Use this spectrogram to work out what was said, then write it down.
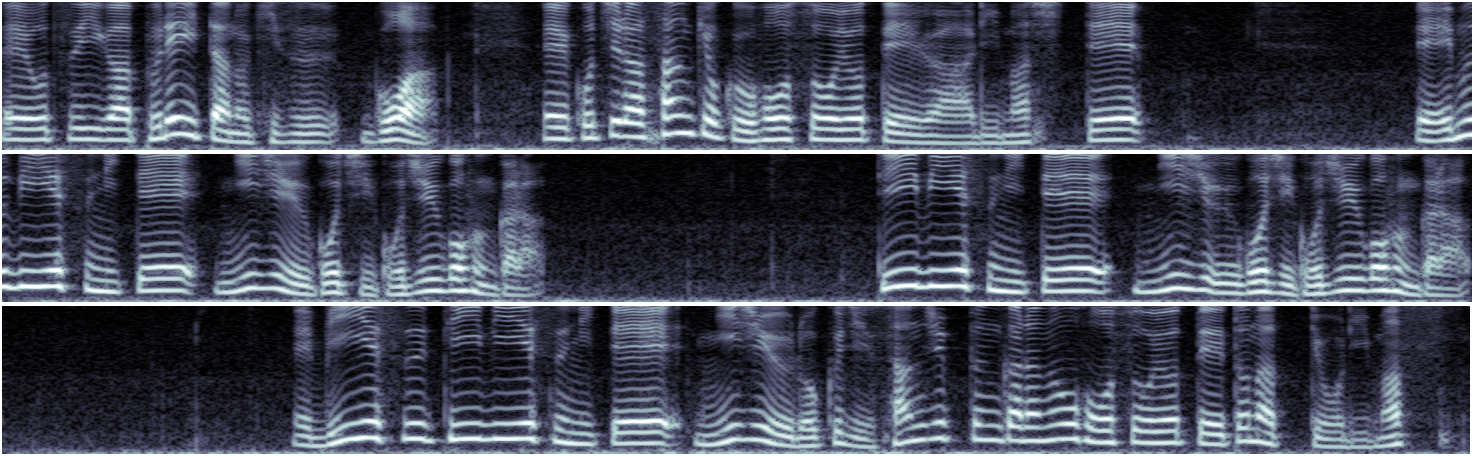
えー、お次が「プレイタの傷」5話、えー、こちら3曲放送予定がありまして、えー、MBS にて25時55分から。TBS にて25時55分から。BSTBS にて26時30分からの放送予定となっております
